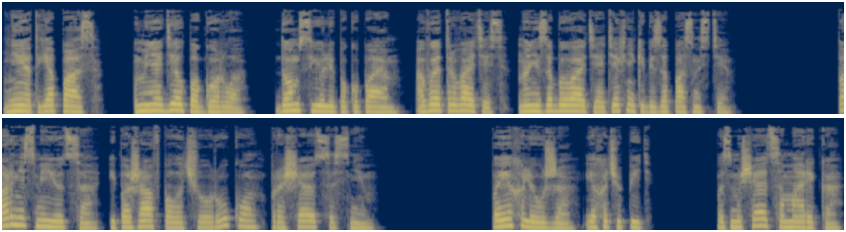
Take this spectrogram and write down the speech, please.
«Нет, я пас. У меня дел по горло. Дом с Юлей покупаем. А вы отрывайтесь, но не забывайте о технике безопасности». Парни смеются и, пожав палачу руку, прощаются с ним. «Поехали уже, я хочу пить». Возмущается Марика,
